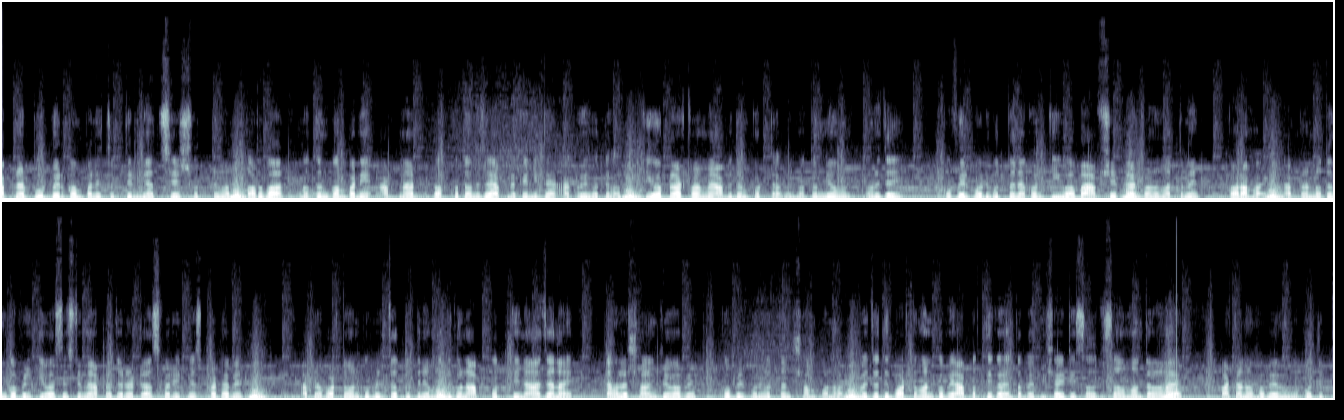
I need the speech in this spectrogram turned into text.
আপনার পূর্বের কোম্পানির চুক্তির মেয়াদ শেষ হতে হবে অথবা নতুন কোম্পানি আপনার দক্ষতা অনুযায়ী আপনাকে নিতে আগ্রহী হতে হবে। কিউআ প্ল্যাটফর্মে আবেদন করতে হবে। নতুন নিয়ম অনুযায়ী কপিল পরিবর্তন এখন কিউআ বা আপসের প্ল্যাটফর্মের মাধ্যমে করা হয়। আপনার নতুন কপিল কিউআ সিস্টেমে আপনার জন্য ট্রান্সফার রিকোয়েস্ট পাঠাবে। আপনার বর্তমান কপিল চোদ্দ দিনের মধ্যে কোনো আপত্তি না জানায়, তাহলে স্বয়ংক্রিয়ভাবে কপিল পরিবর্তন সম্পন্ন হবে। তবে যদি বর্তমান কপিল আপত্তি করেন, তবে বিষয়টি সৌদি শ্রম মন্ত্রণালয়ে পাঠানো হবে এবং উপযুক্ত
